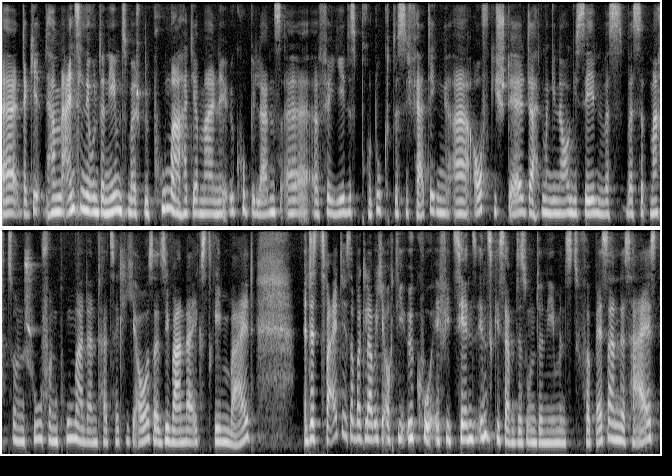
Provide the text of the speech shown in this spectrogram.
äh, da haben einzelne Unternehmen, zum Beispiel Puma hat ja mal eine Ökobilanz äh, für jedes Produkt, das sie fertigen, äh, aufgestellt. Da hat man genau gesehen, was, was macht so ein Schuh von Puma dann tatsächlich aus. Also sie waren da extrem weit. Das Zweite ist aber, glaube ich, auch die Ökoeffizienz insgesamt des Unternehmens zu verbessern. Das heißt,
